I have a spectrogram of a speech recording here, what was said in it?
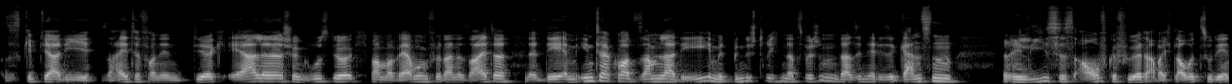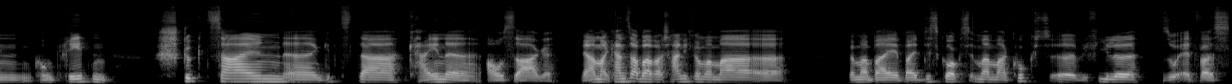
also es gibt ja die Seite von den Dirk Erle, schönen Gruß Dirk, ich mache mal Werbung für deine Seite, dminterkordsammler.de mit Bindestrichen dazwischen. Da sind ja diese ganzen Releases aufgeführt, aber ich glaube, zu den konkreten Stückzahlen äh, gibt es da keine Aussage. Ja, man kann es aber wahrscheinlich, wenn man mal, äh, wenn man bei, bei Discogs immer mal guckt, äh, wie viele so etwas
